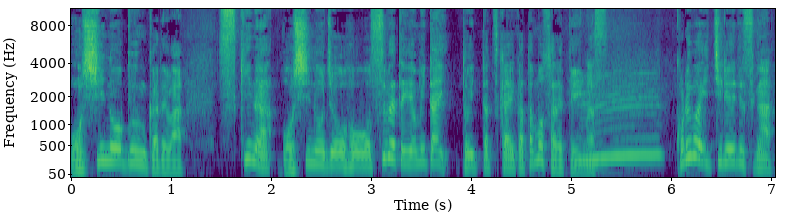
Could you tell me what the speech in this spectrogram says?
推しの文化では好きな推しの情報を全て読みたいといった使い方もされています。これは一例ですが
